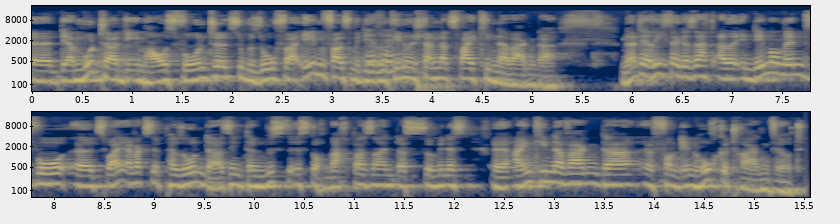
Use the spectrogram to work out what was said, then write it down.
äh, der Mutter, die im Haus wohnte, zu Besuch war, ebenfalls mit ihren mhm. Kindern und standen da zwei Kinderwagen da. dann hat der Richter gesagt, also in dem Moment, wo äh, zwei erwachsene Personen da sind, dann müsste es doch machbar sein, dass zumindest äh, ein Kinderwagen da äh, von denen hochgetragen wird.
